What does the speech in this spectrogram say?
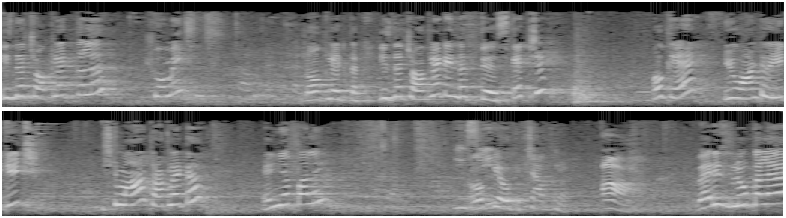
Is there chocolate color? Show me. This is chocolate color. Chocolate color. Is the chocolate in the sketch? Okay. You want to eat it? ఇష్టమా చాక్లెట్ ఏం చెప్పాలి This Okay, is okay. chocolate. Ah. Where is blue color?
